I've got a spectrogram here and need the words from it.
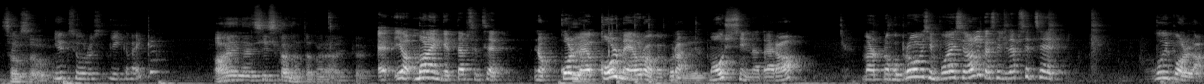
So-so. üks suurus liiga väike aa ei, siis kannatab ära ikka. ja ma olengi, et täpselt see, et noh, kolme, kolme euroga, kurat Mhm., ma ostsin nad ära. ma nagu proovisin poes jalga, see oli täpselt see, et võib-olla.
